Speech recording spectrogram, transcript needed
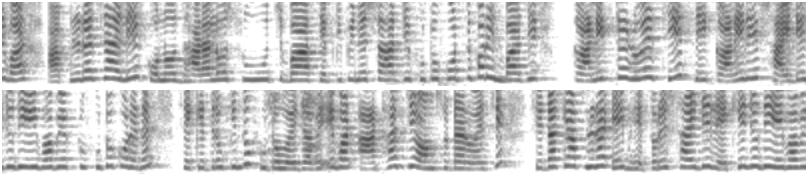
এবার আপনারা চাইলে কোনো ধারালো সুচ বা সেফটি পিনের সাহায্যে ফুটো করতে পারেন বা যে কানেরটা রয়েছে, সেই কানের সাইডে যদি এইভাবে একটু ফুটো করে দেন, সেক্ষেত্রেও কিন্তু ফুটো হয়ে যাবে। এবার আঠার যে অংশটা রয়েছে, সেটাকে আপনারা এই ভেতরের সাইডে রেখে যদি এইভাবে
